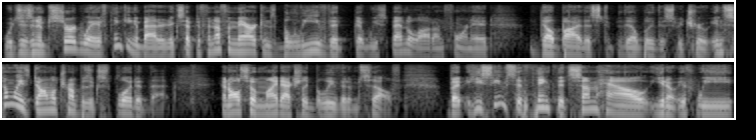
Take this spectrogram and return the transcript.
which is an absurd way of thinking about it, except if enough Americans believe that, that we spend a lot on foreign aid, they'll buy this, to, they'll believe this to be true. In some ways, Donald Trump has exploited that and also might actually believe it himself. But he seems to think that somehow, you know, if we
